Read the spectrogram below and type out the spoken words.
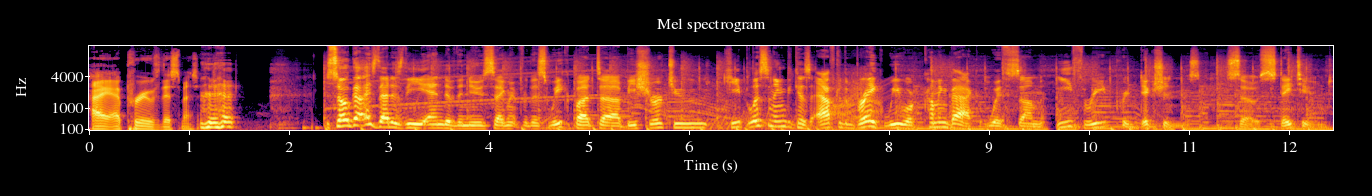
I approve this message. So, guys, that is the end of the news segment for this week, but uh, be sure to keep listening because after the break, we are coming back with some E3 predictions. So, stay tuned.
